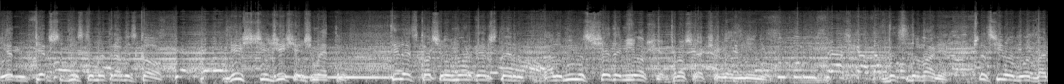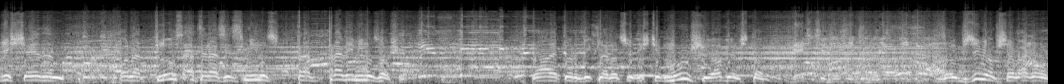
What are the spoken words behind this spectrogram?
jeden, pierwszy 200-metrowy skok. 210 metrów. Tyle skoczył Morgenstern, ale minus 7 i 8. Proszę jak się go zmienił. Zdecydowanie. Przed chwilą było 21 ponad plus, a teraz jest minus, pra, prawie minus 8. No ale Turbichler oczywiście musi objąć to 210 metrów. z olbrzymią przewagą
